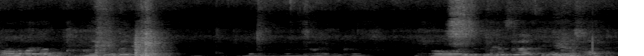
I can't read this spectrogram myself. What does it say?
Oh, well done. Maybe it will be. Oh, is it because of that thing at the top?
